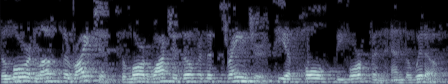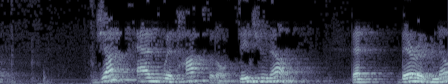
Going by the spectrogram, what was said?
The Lord loves the righteous, the Lord watches over the strangers, he upholds the orphan and the widow. Just as with hospitals, did you know that there is no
